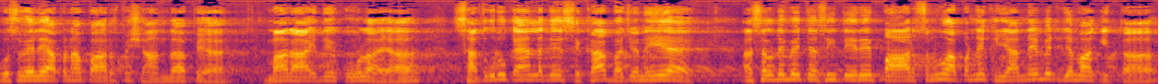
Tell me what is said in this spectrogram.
ਉਸ ਵੇਲੇ ਆਪਣਾ ਪਾਰਸ ਪਛਾਣਦਾ ਪਿਆ। ਮਹਾਰਾਜ ਦੇ ਕੋਲ ਆਇਆ। ਸਤਿਗੁਰੂ ਕਹਿਣ ਲੱਗੇ, ਸਿੱਖਾ, ਬਚਨ ਇਹ ਹੈ ਅਸਲ ਦੇ ਵਿੱਚ ਅਸੀਂ ਤੇਰੇ ਪਾਰਸ ਨੂੰ ਆਪਣੇ ਖਜ਼ਾਨੇ ਵਿੱਚ ਜਮ੍ਹਾਂ ਕੀਤਾ,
